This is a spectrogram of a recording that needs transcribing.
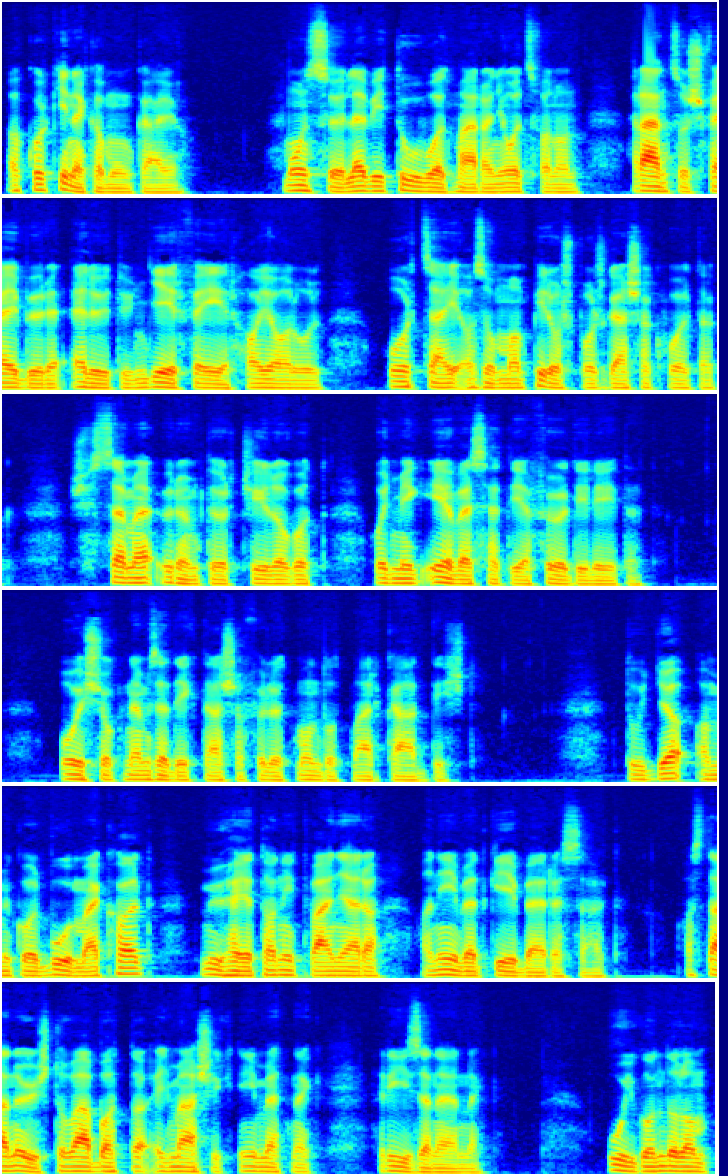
Akkor kinek a munkája? Monsieur Levi túl volt már a nyolcvanon, ráncos fejbőre előtűn gyérfehér haja alól, orcái azonban piros posgásak voltak, s szeme örömtört csillogott, hogy még élvezheti a földi létet. Oly sok nemzedéktársa fölött mondott már kárdist. Tudja, amikor Bull meghalt, műhelye tanítványára a német Géberre szállt. Aztán ő is továbbadta egy másik németnek, Riesenernek. Úgy gondolom,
